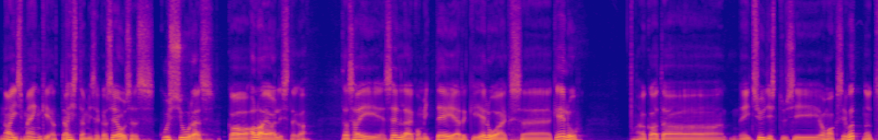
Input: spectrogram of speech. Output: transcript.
naismängijate ahistamisega seoses, kusjuures ka alaealistega. ta sai selle komitee järgi eluaegse keelu, aga ta neid süüdistusi omaks ei võtnud,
